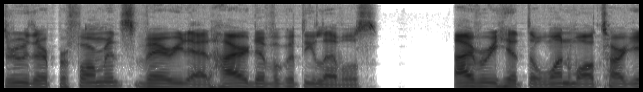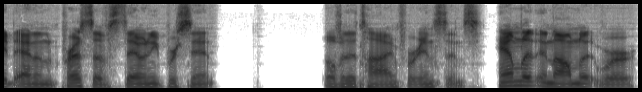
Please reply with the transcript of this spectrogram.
through their performance varied at higher difficulty levels. Ivory hit the one wall target at an impressive 70% over the time, for instance. Hamlet and Omelette were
